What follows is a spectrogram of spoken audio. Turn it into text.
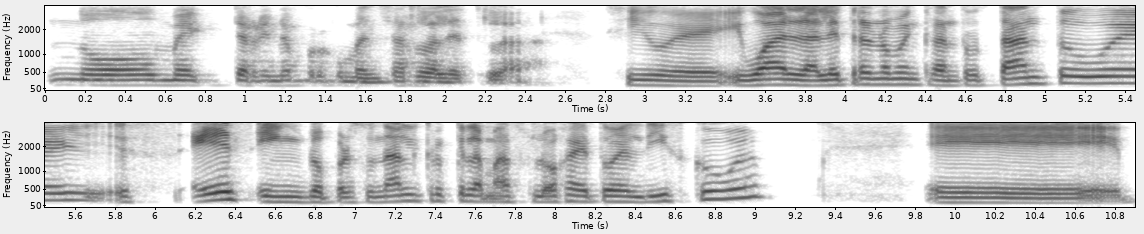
no me termina por comenzar la letra. Sí, güey. Igual, la letra no me encantó tanto, güey. Es, es, en lo personal, creo que la más floja de todo el disco, güey. Eh,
